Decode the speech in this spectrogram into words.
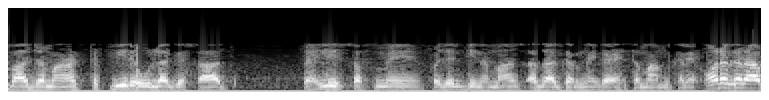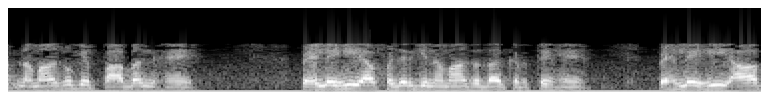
با جماعت تکبیر اولا کے ساتھ پہلی صف میں فجر کی نماز ادا کرنے کا اہتمام کریں۔ اور اگر آپ نمازوں کے پابند ہیں، پہلے ہی آپ فجر کی نماز ادا کرتے ہیں، پہلے ہی آپ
